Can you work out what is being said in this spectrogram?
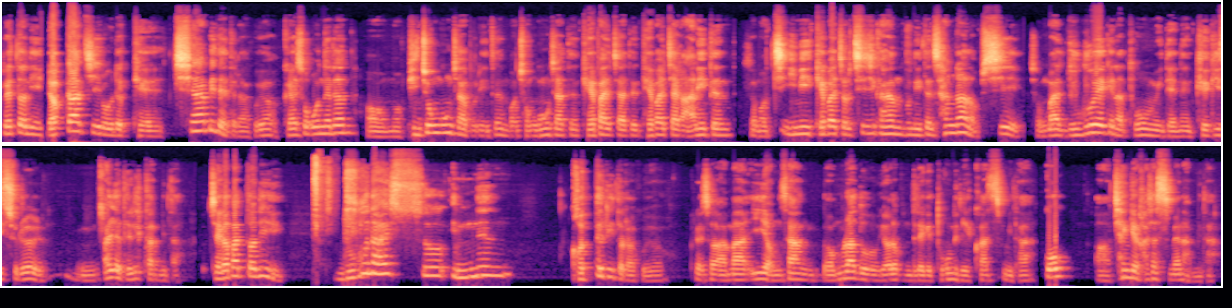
그랬더니 몇 가지로 이렇게 취합이 되더라고요. 그래서 오늘은 어, 뭐 비전공자분이든 뭐 전공자든 개발자든 개발자가 아니든 뭐 이미 개발자로 취직한 분이든 상관없이 정말 누구에게나 도움이 되는 그 기술을 음, 알려드릴까 합니다. 제가 봤더니 누구나 할 수 있는 것들이더라고요. 그래서 아마 이 영상 너무나도 여러분들에게 도움이 될 것 같습니다. 꼭 어, 챙겨 가셨으면 합니다.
